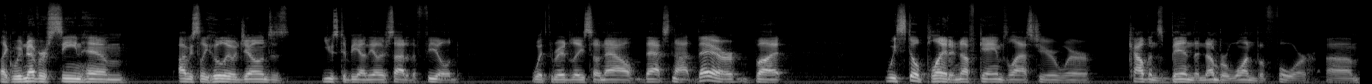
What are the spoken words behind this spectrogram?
like we've never seen him. Obviously, Julio Jones is used to be on the other side of the field with Ridley, so now that's not there. But we still played enough games last year where Calvin's been the number one before. Um,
